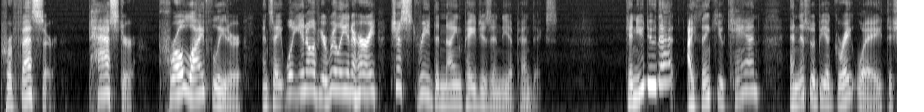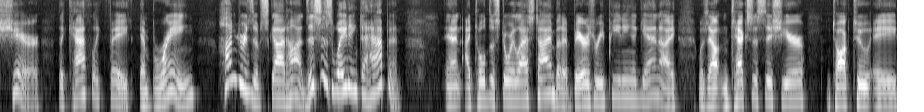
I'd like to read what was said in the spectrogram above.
professor, pastor, pro life leader, and say, well, you know, if you're really in a hurry, just read the nine pages in the appendix. Can you do that? I think you can. And this would be a great way to share the Catholic faith and bring hundreds of Scott Hahns. This is waiting to happen. And I told the story last time, but it bears repeating again. I was out in Texas this year and talked to a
